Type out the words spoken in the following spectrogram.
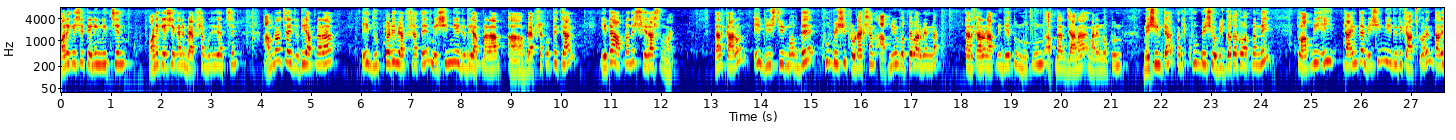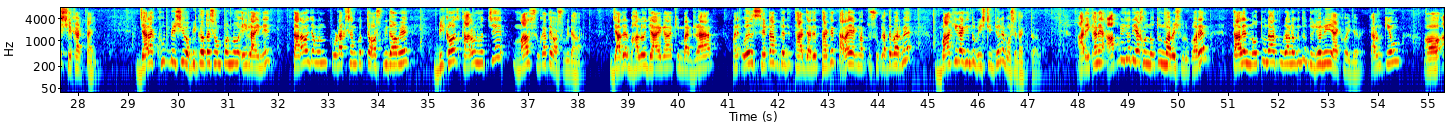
অনেকে এসে ট্রেনিং নিচ্ছেন, অনেকে এসে এখানে ব্যবসা বুঝে যাচ্ছেন। আমরাও চাই যদি আপনারা এই ধূপকাঠি ব্যবসাতে মেশিন নিয়ে যদি আপনারা ব্যবসা করতে চান, এটা আপনাদের সেরা সময়। তার কারণ, এই বৃষ্টির মধ্যে খুব বেশি প্রোডাকশান আপনিও করতে পারবেন না। তার কারণ, আপনি যেহেতু নতুন আপনার জানা মানে নতুন মেশিনটা, তাতে খুব বেশি অভিজ্ঞতা তো আপনার নেই। তো আপনি এই টাইমটা মেশিন নিয়ে যদি কাজ করেন, তাহলে শেখার টাইম। যারা খুব বেশি অভিজ্ঞতা সম্পন্ন এই লাইনে, তারাও যেমন প্রোডাকশান করতে অসুবিধা হবে বিকজ কারণ হচ্ছে মাল শুকাতে অসুবিধা হয়। যাদের ভালো জায়গা কিংবা ড্রায়ার মানে ওয়েল সেট আপ যদি যাদের থাকে তারাই একমাত্র শুকাতে পারবে, বাকিরা কিন্তু বৃষ্টির জন্য বসে থাকতে হবে। আর এখানে আপনি যদি এখন নতুনভাবে শুরু করেন, তাহলে নতুন আর পুরানো কিন্তু দুজনেই এক হয়ে যাবে। কারণ কেউ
